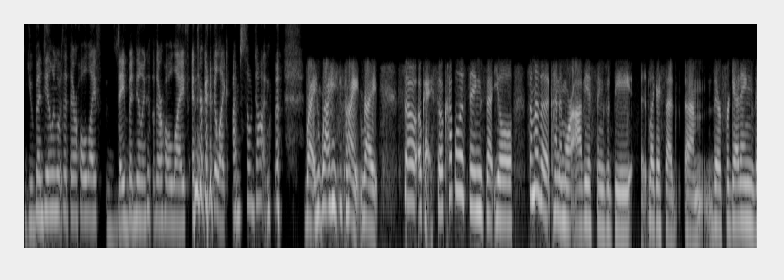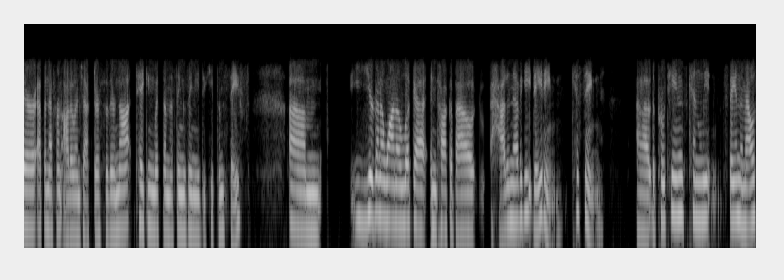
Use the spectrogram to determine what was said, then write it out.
you've been dealing with it their whole life they've been dealing with it their whole life and they're going to be like i'm so done right right right right So, okay, so a couple of things that you'll, some of the kind of more obvious things would be, like I said, um, they're forgetting their epinephrine auto injector, so they're not taking with them the things they need to keep them safe. Um, you're going to want to look at and talk about how to navigate dating, kissing. Uh, the proteins can le- stay in the mouth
